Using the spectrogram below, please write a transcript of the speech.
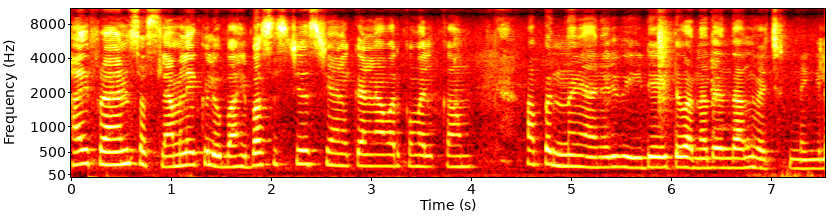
ഹായ് ഫ്രണ്ട്സ് അസ്സാം വലൈക്കും ലുബാഹിബ സിസ്റ്റേഴ്സ് ചാനൽക്ക് എല്ലാവർക്കും വെൽക്കം അപ്പോൾ ഇന്ന് ഞാനൊരു വീഡിയോ ആയിട്ട് വന്നത് എന്താണെന്ന് വെച്ചിട്ടുണ്ടെങ്കിൽ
